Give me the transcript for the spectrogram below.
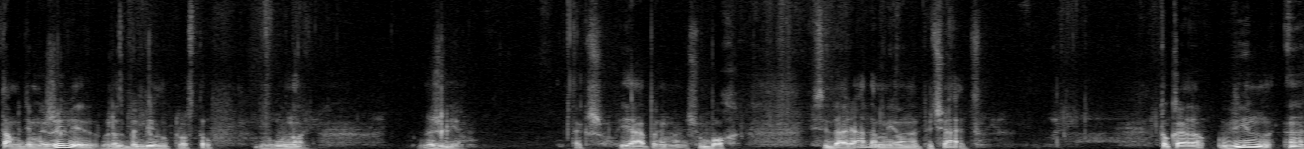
там, де ми жили, розбомбило просто в, ну, в ноль жилье. Так що я розумію, що Бог всегда рядом, і Він відповідає. Тільки він, е,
